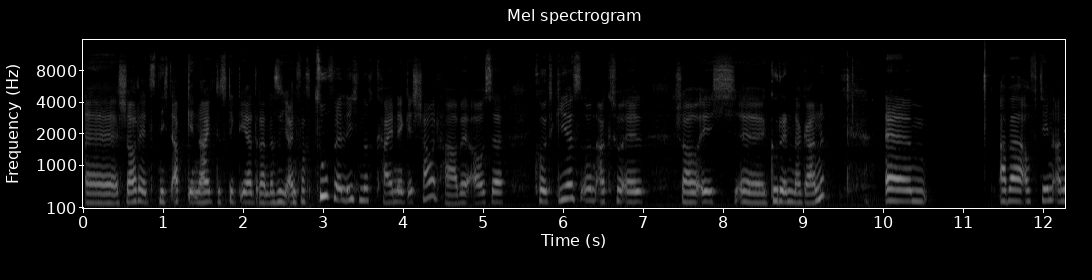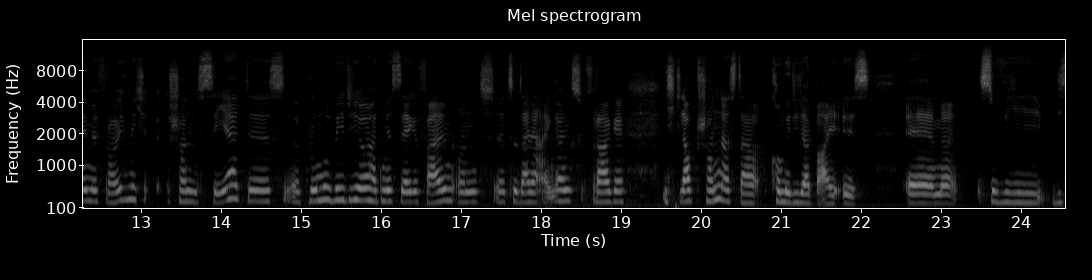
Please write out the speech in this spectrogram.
äh, Genre jetzt nicht abgeneigt. Das liegt eher daran, dass ich einfach zufällig noch keine geschaut habe, außer Code Geass und aktuell schaue ich äh, Guren Lagann. Ähm, aber auf den Anime freue ich mich schon sehr. Das äh, Promo-Video hat mir sehr gefallen und äh, zu deiner Eingangsfrage, ich glaube schon, dass da Comedy dabei ist. Ähm, so wie es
